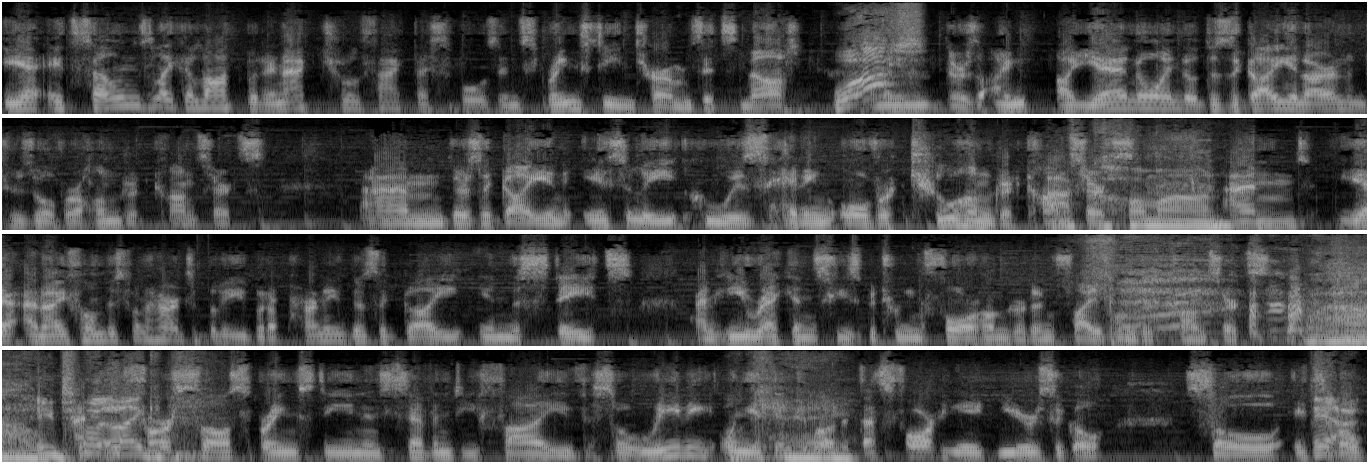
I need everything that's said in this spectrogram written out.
Yeah, it sounds like a lot, but in actual fact, I suppose in Springsteen terms, it's not. What? I mean, there's, I, uh, yeah, no, I know. There's a guy in Ireland who's over 100 concerts. Um, there's a guy in Italy who is heading over 200 concerts. Ah, come on. And yeah, and I found this one hard to believe, but apparently there's a guy in the States and he reckons he's between 400 and 500 concerts. Wow. And he first saw Springsteen in 75. So really, when you think about it, that's 48 years ago. So it's Yeah. about,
